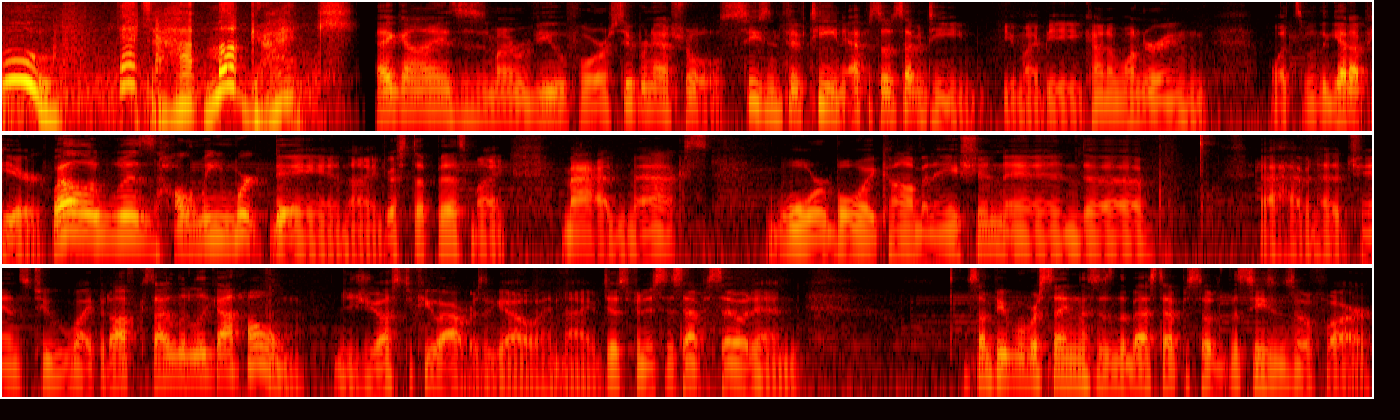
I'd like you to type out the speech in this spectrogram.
Ooh, that's a hot mug, guy. Hey guys, this is my review for Supernatural Season 15, Episode 17. You might be kind of wondering what's with the get up here. Well, it was Halloween work day, and I dressed up as my Mad Max War Boy combination, and uh, I haven't had a chance to wipe it off because I literally got home just a few hours ago, and I just finished this episode, and some people were saying this is the best episode of the season so far.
